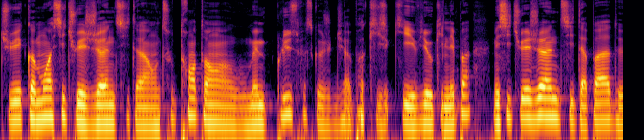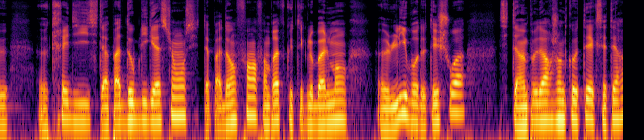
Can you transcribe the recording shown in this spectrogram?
tu es comme moi, si tu es jeune, si tu as en dessous de 30 ans, ou même plus, parce que je ne dirais pas qui, est vieux ou qui ne l'est pas, mais si tu es jeune, si tu n'as pas de euh, crédit, si tu n'as pas d'obligation, si tu n'as pas d'enfant, enfin bref, que tu es globalement euh, libre de tes choix, si tu as un peu d'argent de côté, etc.,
